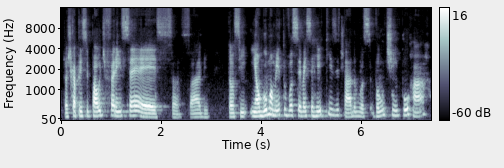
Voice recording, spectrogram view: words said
Então, acho que a principal diferença é essa, sabe? Então, assim, em algum momento você vai ser requisitado, você, vão te empurrar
